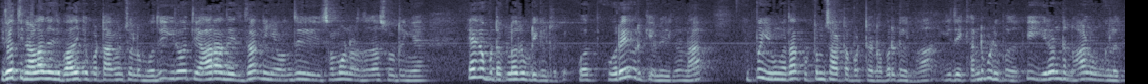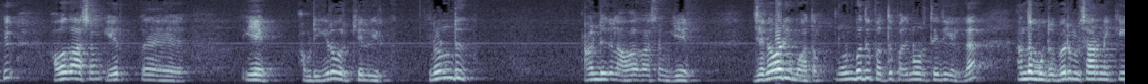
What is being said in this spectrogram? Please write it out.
இருபத்தி நாலாம் தேதி பாதிக்கப்பட்டாங்கன்னு சொல்லும்போது இருபத்தி ஆறாம் தேதி தான் நீங்கள் வந்து சம்பவம் நடந்ததாக சொல்கிறீங்க ஏகப்பட்ட குளறுபடிகள் இருக்குது ஒரே ஒரு கேள்வி என்னன்னா இப்போ இவங்க தான் குற்றம் சாட்டப்பட்ட நபர்கள்னா இதை கண்டுபிடிப்பதற்கு இரண்டு நாள் உங்களுக்கு அவகாசம் ஏற்ப ஏன் அப்படிங்கிற ஒரு கேள்வி இருக்குது இரண்டு ஆண்டுகள் அவகாசம் ஏன்? ஜனவரி மாதம் ஒன்பது பத்து பதினோரு தேதிகளில் அந்த மூன்று பேரும் விசாரணைக்கு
